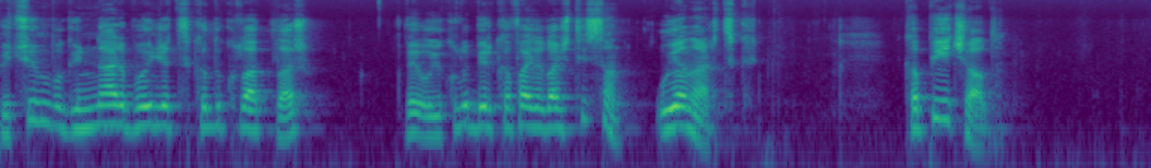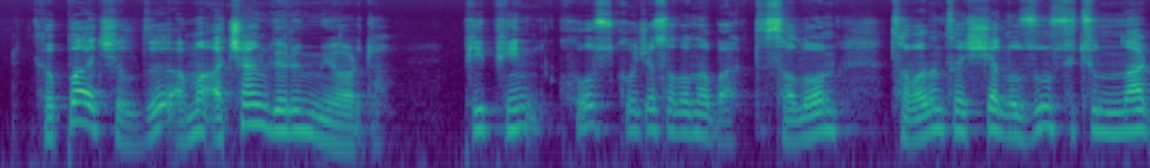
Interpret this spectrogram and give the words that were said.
Bütün bu günler boyunca tıkıldı kulaklar ve uykulu bir kafayla dolaştıysan uyan artık. Kapıyı çaldı. Kapı açıldı ama açan görünmüyordu. Pippin koskoca salona baktı. Salon tavanı taşıyan uzun sütunlar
